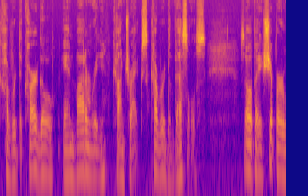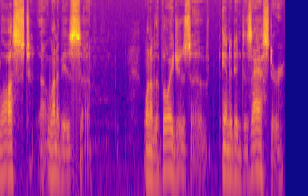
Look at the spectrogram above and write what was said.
covered the cargo, and bottomry contracts covered the vessels. So if a shipper lost uh, one of his uh, one of the voyages uh, ended in disaster,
